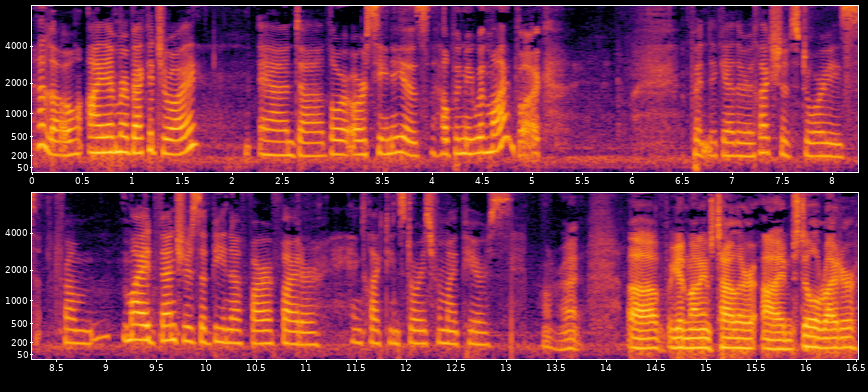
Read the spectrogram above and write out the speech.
Hello, I am Rebecca Joy, and uh, Laura Orsini is helping me with my book. Putting together a collection of stories from my adventures of being a firefighter and collecting stories from my peers. All right. Uh, again, my name's Tyler. I'm still a writer.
